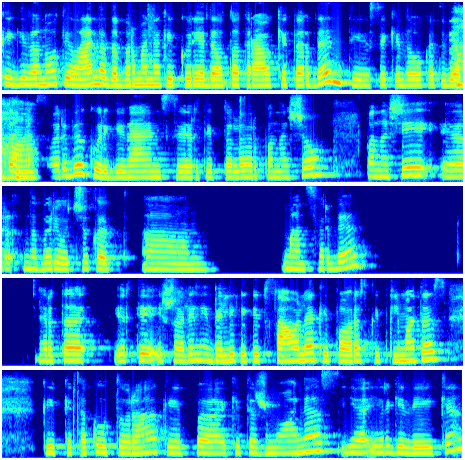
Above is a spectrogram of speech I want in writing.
kai gyvenau Tailandė, dabar mane kai kurie dėl to traukė per dantį, sakydavau, kad vieta nesvarbi, kur gyvensi ir taip toliau ir panašiau. Panašiai ir dabar jaučiu, kad um, man svarbi. Ir, ta, ir tie išoriniai dalykai kaip saulė, kaip oras, kaip klimatas, kaip kita kultūra, kaip uh, kiti žmonės, jie irgi veikia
